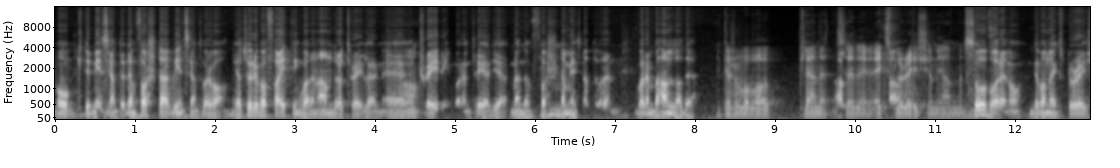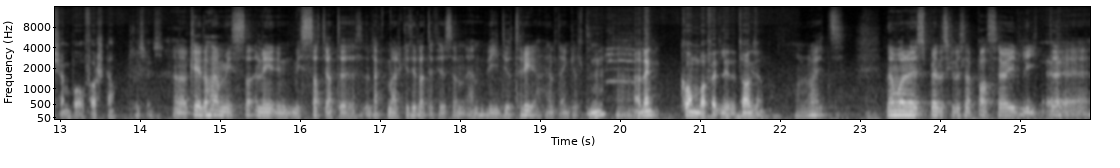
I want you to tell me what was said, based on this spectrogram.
Och det minns jag inte. Den första minns jag inte vad det var. Jag tror det var fighting var den andra trailern. Eh, Ja. Trading var den tredje. Men den första Mm. minns jag inte vad den, vad den behandlade. Det kanske var, var Planet eller Exploration i allmänhet. Så var det nog. Det var nog exploration på första. Precis. Eh, Okej, då har jag missat, eller missat, jag har inte lagt märke till att det finns en, en video 3 helt enkelt. Mm. Eh, Ja, den kom bara för ett litet tag sedan. all right. När var det spelet skulle släppas? Jag är lite eh,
